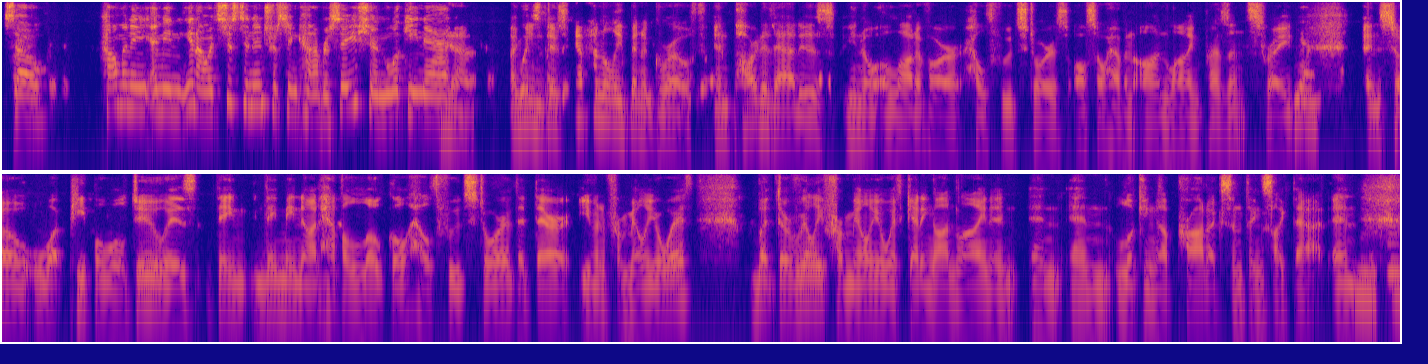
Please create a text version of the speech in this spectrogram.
So, right. how many? I mean, you know, it's just an interesting conversation looking at. Yeah. I mean, there's definitely been a growth. And part of that is, you know, a lot of our health food stores also have an online presence, right? Yeah. And so what people will do is they they may not have a local health food store that they're even familiar with, but they're really familiar with getting online and and and looking up products and things like that. And mm-hmm.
